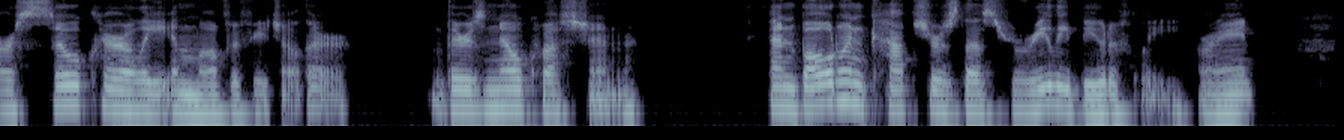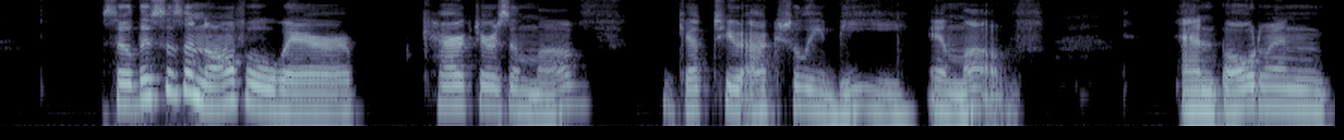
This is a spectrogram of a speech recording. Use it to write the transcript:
are so clearly in love with each other. There's no question. And Baldwin captures this really beautifully, right? So, this is a novel where characters in love get to actually be in love. And Baldwin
